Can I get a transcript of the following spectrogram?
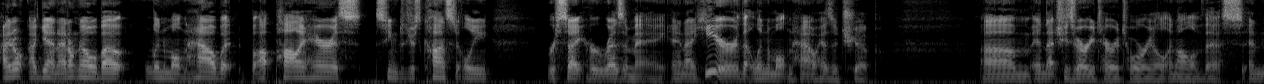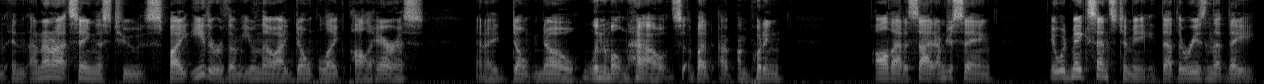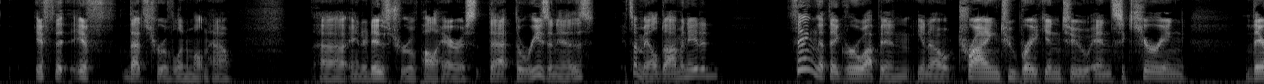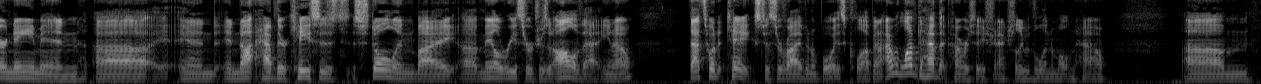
I don't. Again, I don't know about Linda Moulton Howe, but Paola Harris seemed to just constantly recite her resume, and I hear that Linda Moulton Howe has a chip um, and that she's very territorial and all of this. And, and and I'm not saying this to spite either of them, even though I don't like Paul Harris and I don't know Linda Moulton Howe. But I'm putting all that aside. I'm just saying it would make sense to me that the reason that they, if the, if that's true of Linda Moulton Howe, uh, and it is true of Paul Harris, that the reason is it's a male-dominated thing that they grew up in. You know, trying to break into and securing their name in uh, and and not have their cases stolen by uh, male researchers and all of that. You know, that's what it takes to survive in a boys' club. And I would love to have that conversation actually with Linda Moulton Howe. Um,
